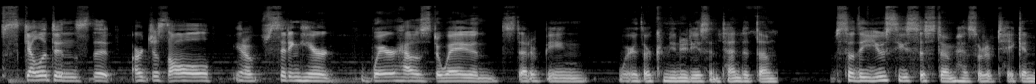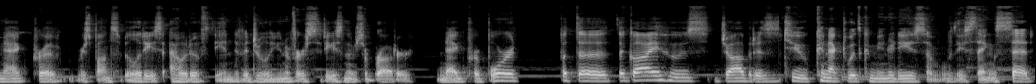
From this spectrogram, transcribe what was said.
skeletons that are just all, you know, sitting here warehoused away instead of being where their communities intended them. So the UC system has sort of taken NAGPRA responsibilities out of the individual universities, and there's a broader NAGPRA board. But the, the guy whose job it is to connect with communities over these things said,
